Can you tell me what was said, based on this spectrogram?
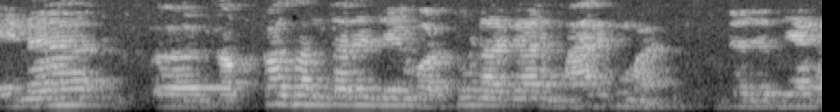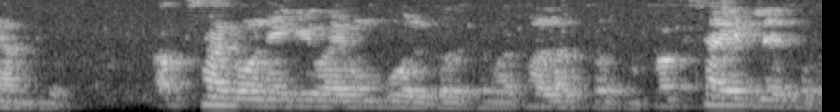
એના ચોક્કસ અંતરે જે વર્તુળાકાર માર્ગમાં, જો જો ધ્યાન આપજો. કક્ષા કોને કહેવાય હું બોલતો છું અથવા લખતો છું. કક્ષા એટલે શું?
